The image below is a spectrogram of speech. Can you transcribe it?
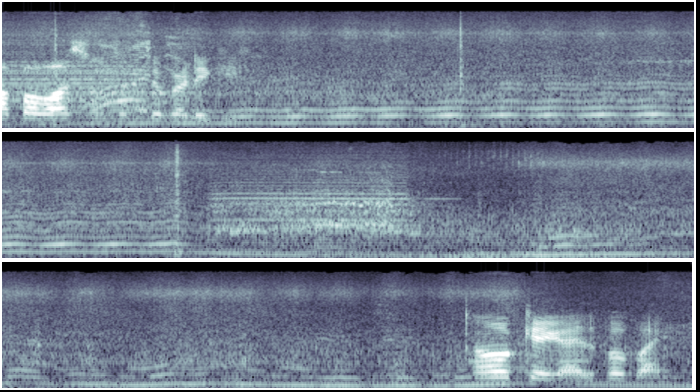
आप आवाज़ सुन सकते हो गाड़ी की। Okay guys, bye bye.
